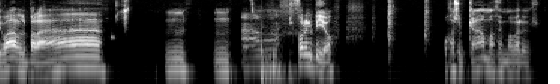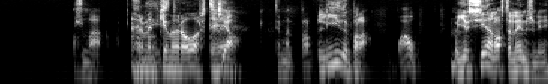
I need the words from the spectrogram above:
ég var alveg bara uh, mm, mm. svo fór henni bíó. Og það er svo gaman þegar maður verður bara svona Þegar mynd kemur óvart. já, þegar maður bara líður bara wow, og ég hef séð hann oftar en einu sinni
